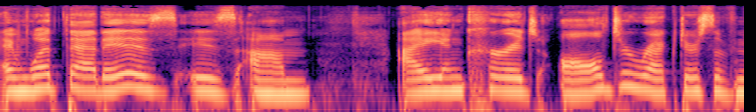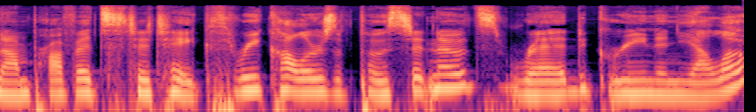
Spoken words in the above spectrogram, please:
and what that is is um, I encourage all directors of nonprofits to take three colors of post-it notes: red, green, and yellow.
